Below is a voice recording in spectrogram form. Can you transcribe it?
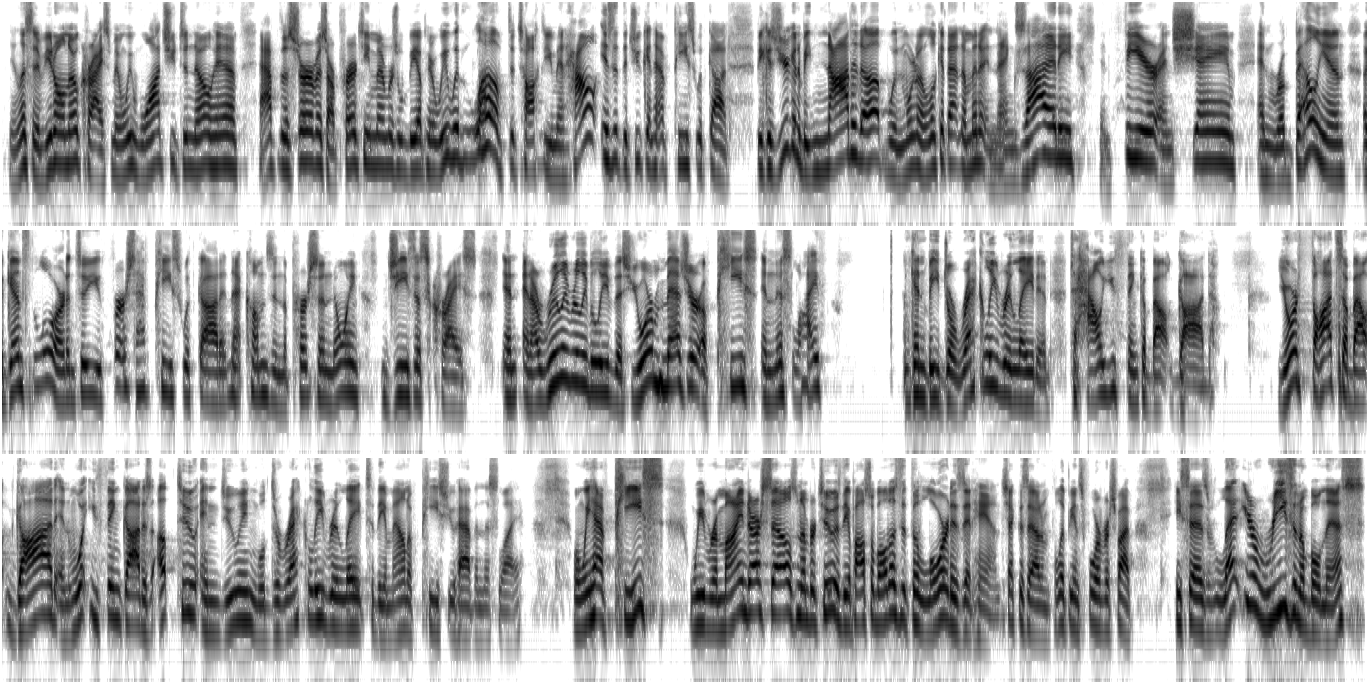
And listen, if you don't know Christ, man, we want you to know him. After the service, our prayer team members will be up here. We would love to talk to you, man. How is it that you can have peace with God? Because you're going to be knotted up when we're going to look at that in a minute in anxiety and fear and shame and rebellion against the Lord until you first have peace with God. And that comes in the person knowing Jesus Christ. And, and I really, really believe this your measure of peace in this life can be directly related to how you think about God. Your thoughts about God and what you think God is up to and doing will directly relate to the amount of peace you have in this life. When we have peace, we remind ourselves, number two, as the Apostle Paul does, that the Lord is at hand. Check this out in Philippians 4, verse 5. He says, Let your reasonableness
